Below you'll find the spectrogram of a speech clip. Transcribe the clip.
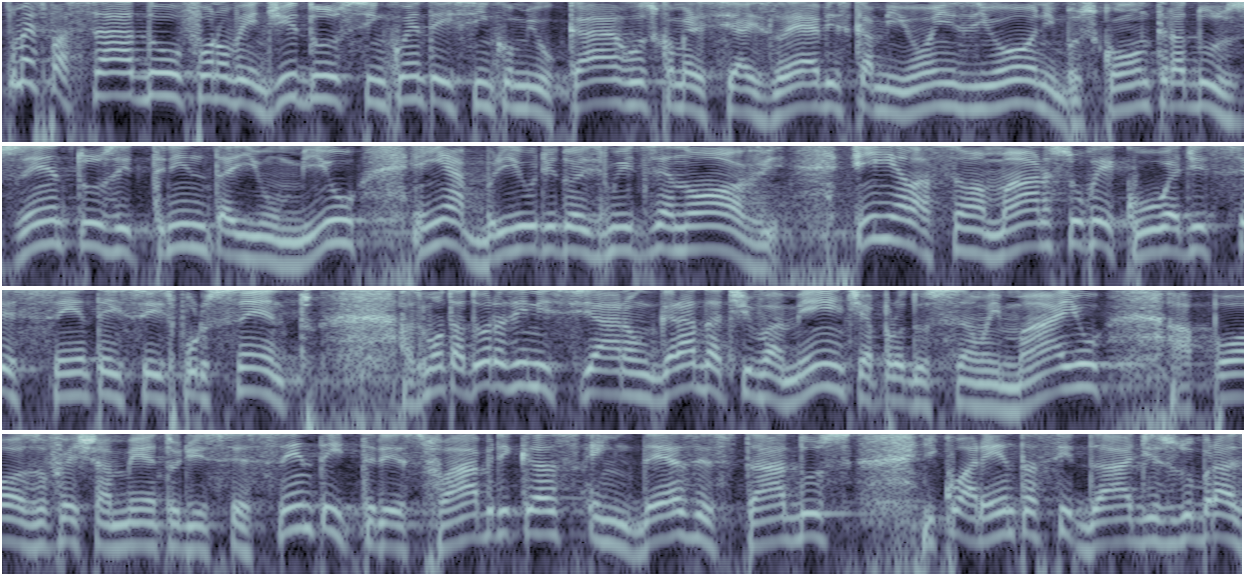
No mês passado, foram vendidos 55 mil carros comerciais leves, caminhões e ônibus, contra 231 mil em abril de 2019. Em relação a março, o recuo é de 66%. As montadoras iniciaram gradativamente a produção em maio, após o fechamento de 63 fábricas em 10 estados e 40 cidades do Brasil.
